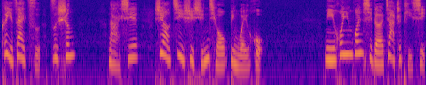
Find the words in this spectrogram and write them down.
可以在此滋生，哪些需要继续寻求并维护。你婚姻关系的价值体系。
